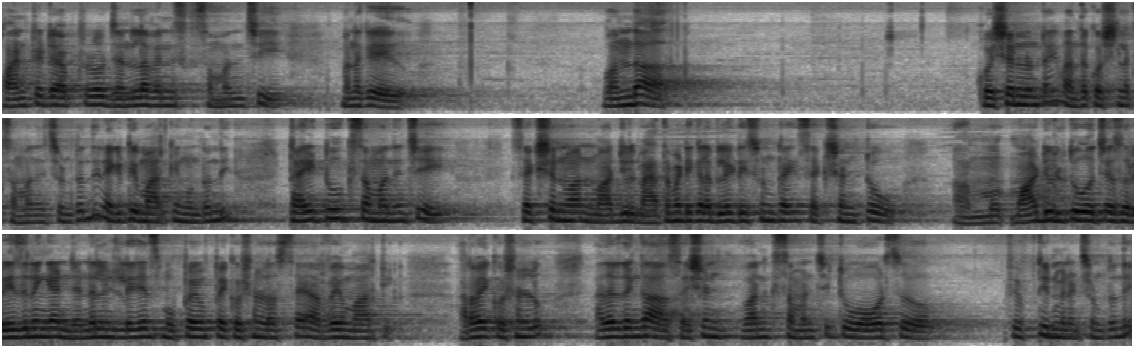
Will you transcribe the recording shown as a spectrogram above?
quantity aptitude general అవేర్నెస్కి సంబంధించి మనకి వంద క్వశ్చన్లు ఉంటాయి వంద క్వశ్చన్లకు సంబంధించి ఉంటుంది నెగిటివ్ మార్కింగ్ ఉంటుంది. టై టూకి సంబంధించి section one module mathematical abilities ఉంటాయి. సెక్షన్ టూ మాడ్యూల్ టూ వచ్చేసి రీజనింగ్ అండ్ జనరల్ ఇంటెలిజెన్స్ ముప్పై ముప్పై క్వశ్చన్లు వస్తాయి అరవై మార్కులు అరవై క్వశ్చన్లు అదేవిధంగా సెషన్ వన్కి సంబంధించి టూ అవర్స్ ఫిఫ్టీన్ మినిట్స్ ఉంటుంది.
